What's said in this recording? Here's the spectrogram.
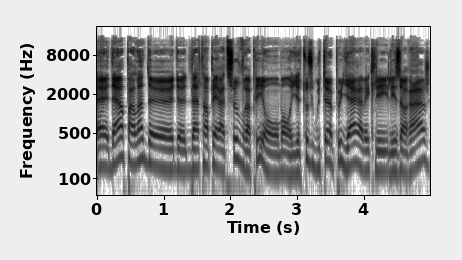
Euh, D'ailleurs, parlant de, de- de la température, vous vous rappelez, on, bon, il a tous goûté un peu hier avec les, les orages.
